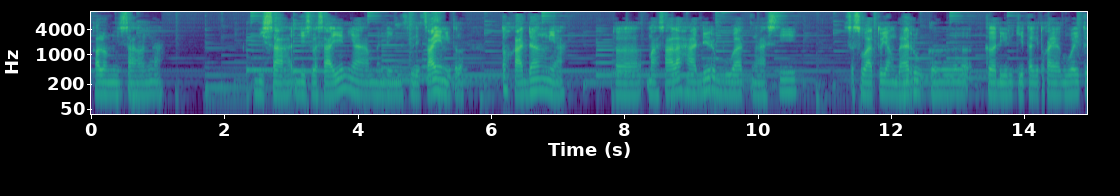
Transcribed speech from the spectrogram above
Kalau misalnya bisa diselesain ya mending selesain gitu loh toh kadang nih ya uh, masalah hadir buat ngasih sesuatu yang baru ke ke diri kita gitu. Kayak gue itu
